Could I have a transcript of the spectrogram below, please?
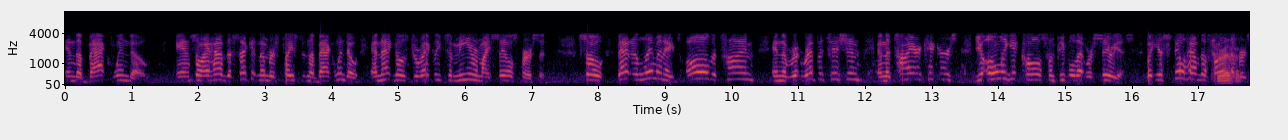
in the back window. And so I have the second numbers placed in the back window, and that goes directly to me or my salesperson. So that eliminates all the time and the re- repetition and the tire kickers. You only get calls from people that were serious, but you still have the phone Terrific, numbers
